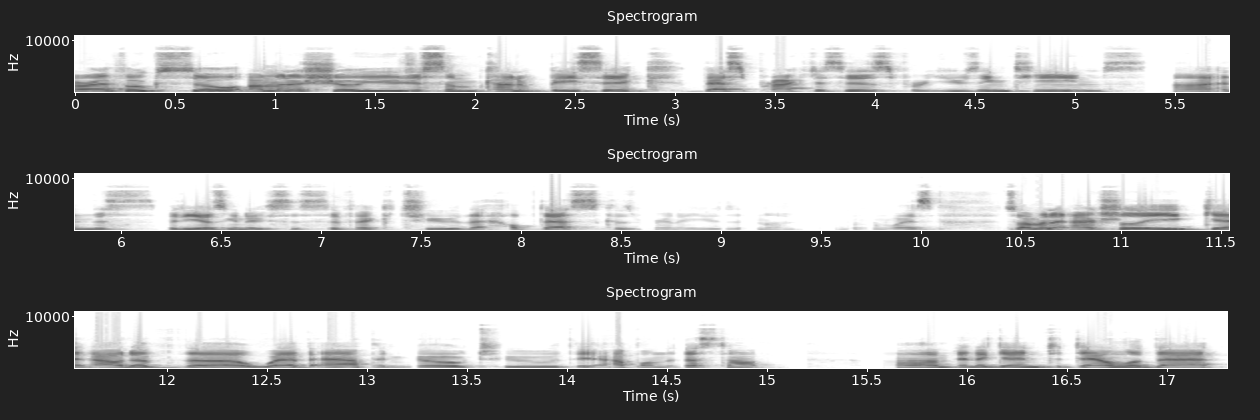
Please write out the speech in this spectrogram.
All right, folks, so I'm going to show you just some kind of basic best practices for using Teams. Uh, and this video is going to be specific to the help desk because we're going to use it in different ways. So I'm going to actually get out of the web app and go to the app on the desktop. Um, and again, to download that,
